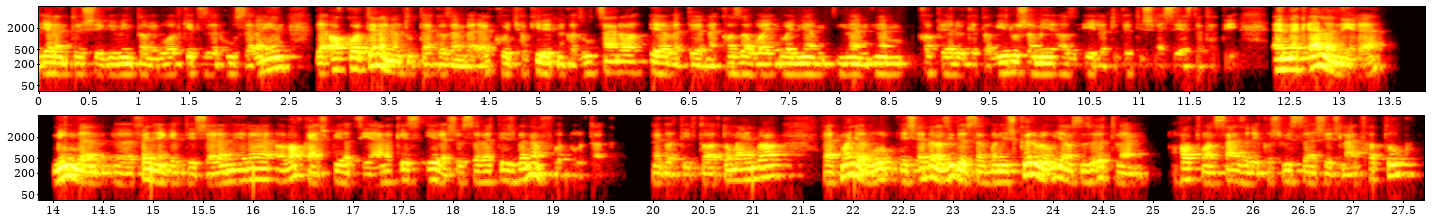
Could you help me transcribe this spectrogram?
jelentőségű, mint ami volt 2020 elején, de akkor tényleg nem tudták az emberek, hogy ha kilépnek az utcára, élve térnek haza, vagy, vagy nem, nem, nem kapja el őket a vírus, ami az életüket is veszélyeztetheti. Ennek ellenére, minden fenyegetés ellenére a lakáspiaci árak éves összevetésben nem fordultak negatív tartományba. Tehát magyarul, és ebben az időszakban is körülbelül ugyanazt az 50-60 százalékos visszaesést láthattuk,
